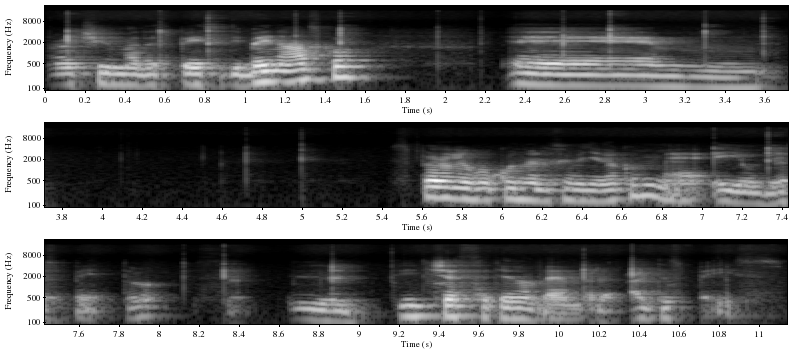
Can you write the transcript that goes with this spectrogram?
al cinema The Space di Benasco. E, um, spero che qualcuno riesca a venire con me e io vi aspetto il 17 novembre al The Space.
